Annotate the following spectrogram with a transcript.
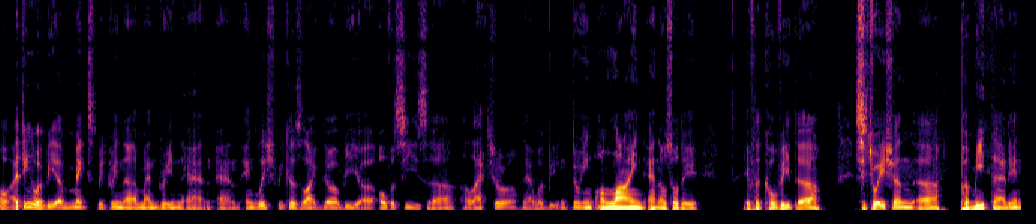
Oh, I think it would be a mix between uh, Mandarin and, and English because like there will be a overseas uh, a lecturer that will be doing online and also the if the COVID uh, situation uh, permit that, then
